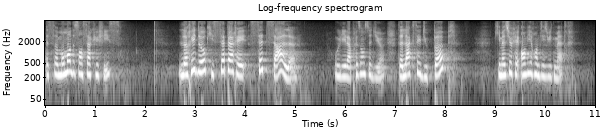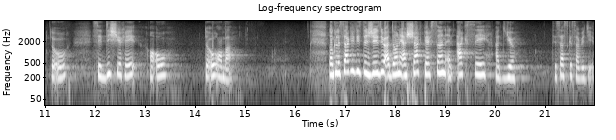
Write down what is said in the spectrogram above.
à ce moment de son sacrifice, le rideau qui séparait cette salle, où il y a la présence de Dieu, de l'accès du peuple, qui mesurait environ 18 mètres de haut, s'est déchiré en haut, de haut en bas. Donc le sacrifice de Jésus a donné à chaque personne un accès à Dieu. C'est ça ce que ça veut dire.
